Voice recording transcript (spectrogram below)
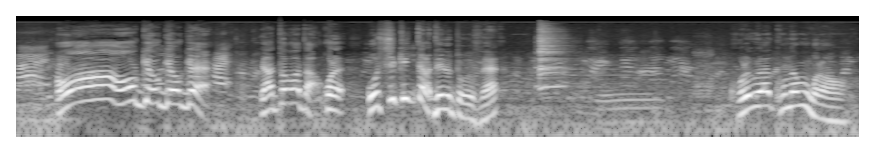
嗨，おお、オッケーオッケーオッケー。はいやっと分かった。これ押し切ったら出るってことですね。これぐらいこんなもんかな。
